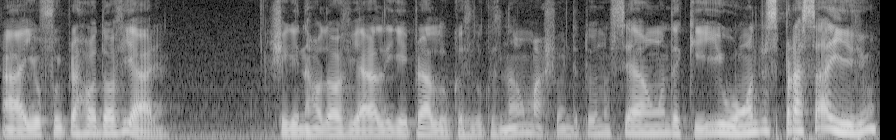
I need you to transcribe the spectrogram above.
Aí eu fui pra rodoviária. Cheguei na rodoviária, liguei pra Lucas. Lucas, não, macho, ainda tô no sei aonde aqui. E o ônibus pra sair, viu?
